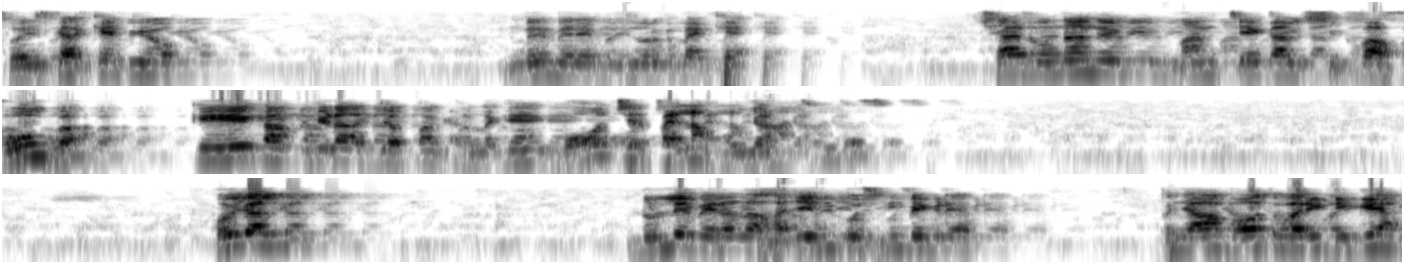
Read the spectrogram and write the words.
ਸੋ ਇਸ ਕਰਕੇ ਵੀਰੋ ਮੇ ਮੇਰੇ ਬਜ਼ੁਰਗ ਬੈਠੇ। ਸ਼ਾਇਦ ਉਹਨਾਂ ਨੇ ਵੀ ਮਨ 'ਚ ਇਹ ਗੱਲ ਸ਼ਿਕਵਾ ਹੋਊਗਾ ਕਿ ਇਹ ਕੰਮ ਜਿਹੜਾ ਅੱਜ ਆਪਾਂ ਕਰਨ ਲੱਗੇ ਹਾਂ, ਬਹੁਤ ਚਿਰ ਪਹਿਲਾਂ ਹੋ ਜਾਣਾ। ਚਾਹੀਦਾ ਸੀ ਕੋਈ ਗੱਲ ਨਹੀਂ। ਡੁੱਲੇ ਬੇਰਾਂ ਦਾ ਹਜੇ ਵੀ ਕੁਝ ਨਹੀਂ ਵਿਗੜਿਆ। ਪੰਜਾਬ ਬਹੁਤ ਵਾਰੀ ਡਿੱਗਿਆ,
